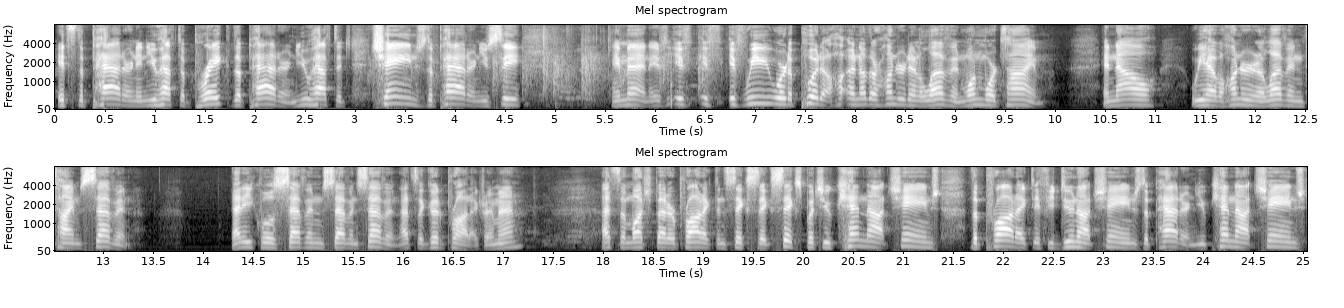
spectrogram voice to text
it's the pattern, and you have to break the pattern. You have to change the pattern. You see, amen. If, if, if, if we were to put a, another 111 one more time, and now we have 111 times 7, that equals 777. That's a good product, right, man? That's a much better product than 666. But you cannot change the product if you do not change the pattern. You cannot change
